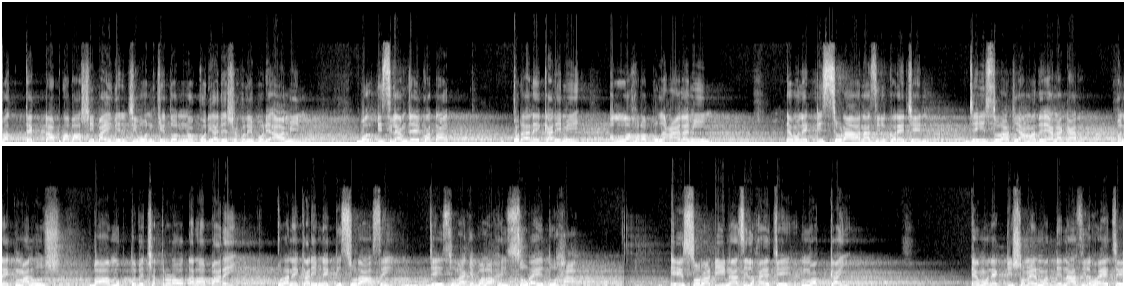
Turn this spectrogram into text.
প্রত্যেকটা প্রবাসী বাইদের জীবনকে দন্য করিয়া দেয়, সকলে পড়ি আমিন। বলতেছিলাম যে কথা, কোরআনে কারিমে আল্লাহ রব্বুল আলামিন এমন একটি সোরা নাজিল করেছেন, যেই সোরাটি আমাদের এলাকার অনেক মানুষ বা মুক্তবে ছাত্ররাও তারা পারে। কোরআনে কারিমের একটি সোরা আছে, যেই সোরাকে বলা হয় সুরায় দুহা। এই সোরাটি নাজিল হয়েছে মক্কাই এমন একটি সময়ের মধ্যে নাজিল হয়েছে,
